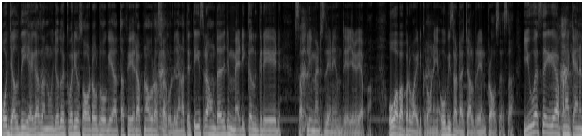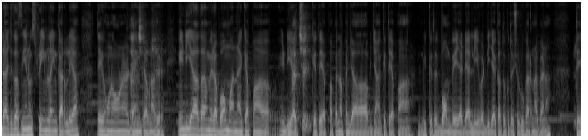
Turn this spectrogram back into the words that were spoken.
ਉਹ ਜਲਦੀ ਹੈਗਾ ਸਾਨੂੰ ਜਦੋਂ ਇੱਕ ਵਾਰੀ ਉਹ ਸੌਰਟ ਆਊਟ ਹੋ ਗਿਆ ਤਾਂ ਫਿਰ ਆਪਣਾ ਉਹ ਰਸਤਾ ਖੁੱਲ ਜਾਣਾ। ਤੇ ਤੀਸਰਾ ਹੁੰਦਾ ਇਹਦੇ ਚ ਮੈਡੀਕਲ ਗ੍ਰੇਡ ਸਪਲੀਮੈਂਟਸ ਦੇਣੇ ਹੁੰਦੇ ਆ ਜਿਹੜੇ ਆਪਾਂ। ਉਹ ਆਪਾਂ ਪ੍ਰੋਵਾਈਡ ਕਰਾਉਣੇ ਆ। ਉਹ ਵੀ ਸਾਡਾ ਚੱਲ ਰਿਹਾ ਇਨ ਪ੍ਰੋਸੈਸ ਆ। ਯੂ ਐਸ ਏ ਆਪਣਾ ਕੈਨੇਡਾ ਚ ਤਾਂ ਅਸੀਂ ਇਹਨੂੰ ਸਟ੍ਰੀਮਲਾਈਨ ਕਰ ਲਿਆ ਤੇ ਹੁਣ ਆਉਣ ਵਾਲੇ ਟਾਈਮ ਚ ਆਪਣਾ ਫਿਰ ਇੰਡੀਆ ਦਾ ਮੇਰਾ ਬਹੁਤ ਮਨ ਹੈ ਕਿ ਆਪਾਂ ਇੰਡੀਆ। ਕਿਤੇ ਆਪਾਂ ਪਹਿਲਾਂ ਪੰਜਾਬ ਜਾਂ ਕਿਤੇ ਆਪਾਂ ਕਿਤੇ ਬੰਬੇ ਜਾਂ ਦਿੱਲੀ ਵੱਡੀ ਵੱਡੀ ਜਗ੍ਹਾ ਤੋਂ ਕਿਤੋਂ ਸ਼ੁਰੂ ਕਰਨਾ ਪੈਣਾ ਤੇ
